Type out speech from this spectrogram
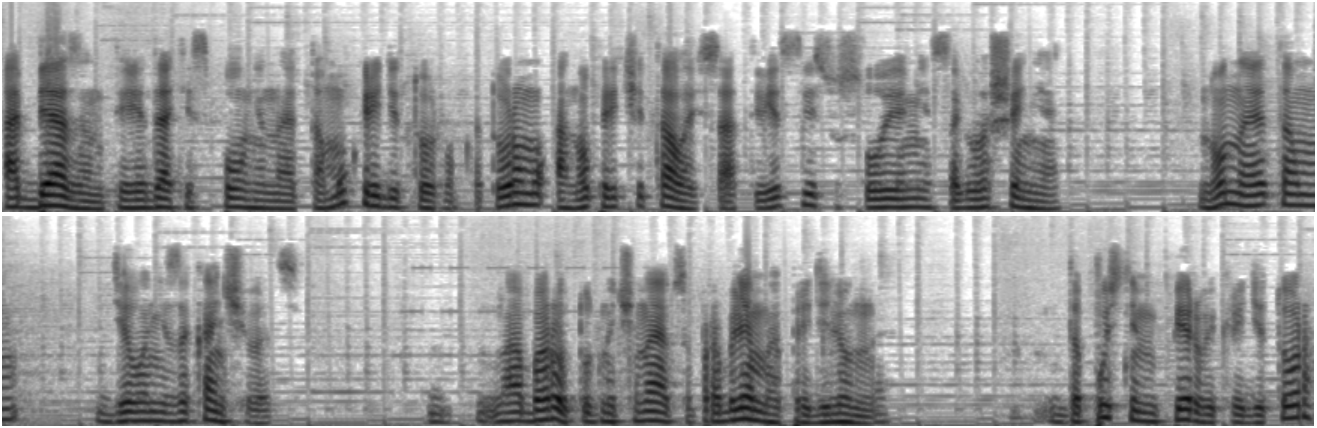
обязан передать исполненное тому кредитору, которому оно причиталось в соответствии с условиями соглашения. Но на этом дело не заканчивается. Наоборот, тут начинаются проблемы определенные. Допустим, первый кредитор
